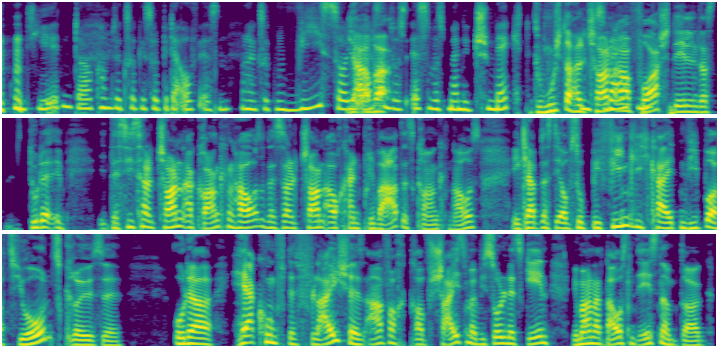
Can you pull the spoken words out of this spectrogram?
Und jeden Tag haben sie gesagt, ich soll bitte aufessen. Und ich habe gesagt, wie soll Ja, ich erstens was essen, was mir nicht schmeckt? Du musst dir halt Und schon auch vorstellen, dass du da, das ist halt schon ein Krankenhaus und das ist halt schon auch kein privates Krankenhaus. Ich glaube, dass die auf so Befindlichkeiten wie Portionsgröße oder Herkunft des Fleisches einfach drauf scheißen, weil wie soll denn das gehen? Die machen ja 1000 Essen am Tag.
